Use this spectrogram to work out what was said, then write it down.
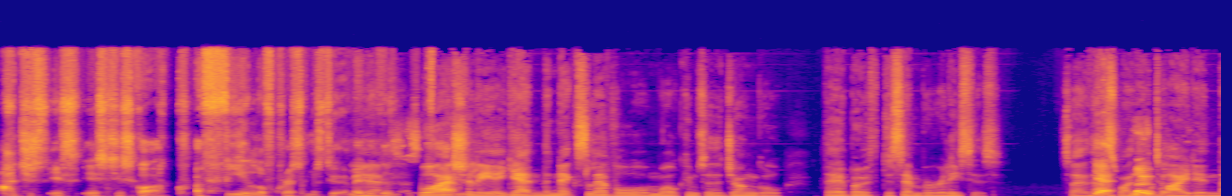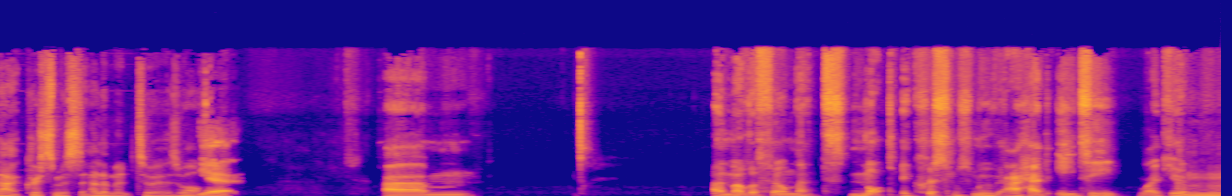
I just it's it's just got a, a feel of Christmas to it. Maybe yeah. because Well, actually, again, the next level and Welcome to the Jungle, they're both December releases. So that's why no, they but- tied in that Christmas element to it as well. yeah. Um, another film that's not a Christmas movie. I had E.T. like you, hmm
